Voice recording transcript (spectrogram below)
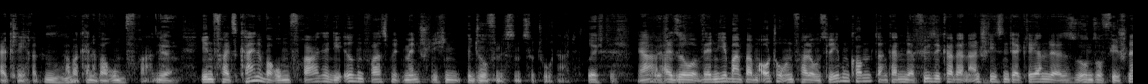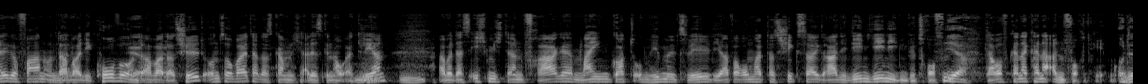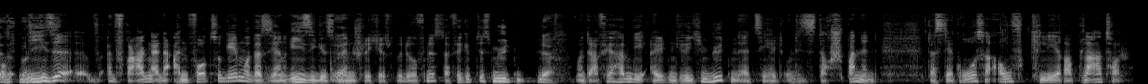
erklären, mhm. aber keine Warum-Frage. Ja. Jedenfalls keine Warum-Frage, die irgendwas mit menschlichen Bedürfnissen zu tun hat. Richtig. Ja, Richtig. also wenn jemand beim Autounfall ums Leben kommt, dann kann der Physiker dann anschließend erklären, der ist so und so viel schnell gefahren und ja. da war die Kurve und ja. da war das Schild und so weiter. Das kann man nicht alles genau erklären. Mhm. mhm. Aber dass ich mich dann frage, mein Gott, um Himmels Willen, ja, warum hat das Schicksal gerade denjenigen getroffen? Ja. Darauf kann er keine Antwort geben. Und, und auf diese äh, Fragen eine Antwort zu geben, und das ist ja ein riesiges menschliches Bedürfnis, dafür gibt es Mythen. Ja. Und dafür haben die alten Griechen Mythen Mythen erzählt. Und es ist doch spannend, dass der große Aufklärer Platon,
